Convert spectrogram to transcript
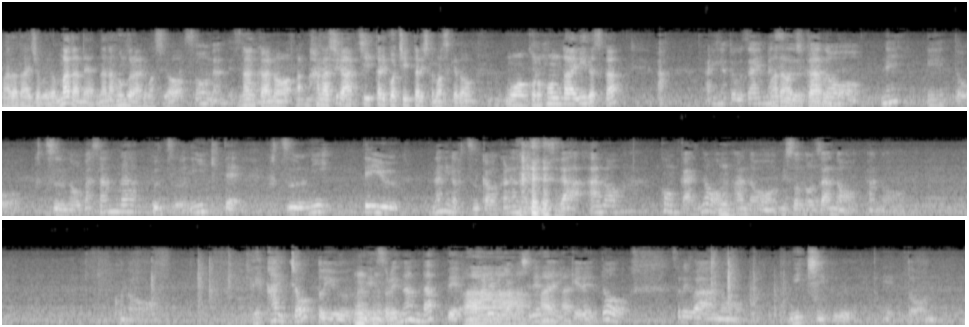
まだ大丈夫よ。まだね7分ぐらいありますよ。そうなんです。なんかあのあ話があっち行ったりこっち行ったりしてますけどうん。もうこの本題いいですか？あありがとうございます。まだ時間あるんで。のねえっ、と普通のおばさんが普通に生きて普通にっていう何が普通かわからないんですが あの今回の,、うん。あのみその座のあのこので会長という,、うんうんうん。えそれなんだって思われるかもしれないけれど、それはあの日部、えっと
